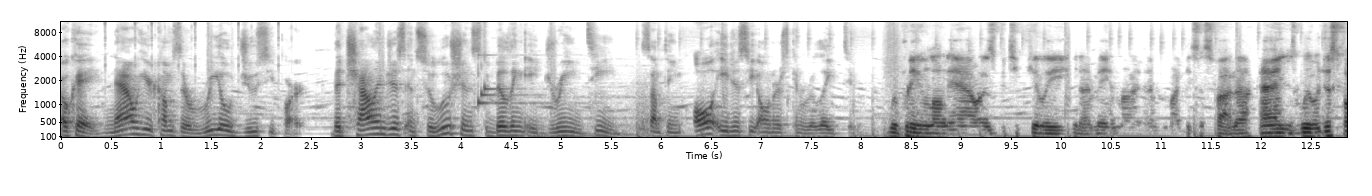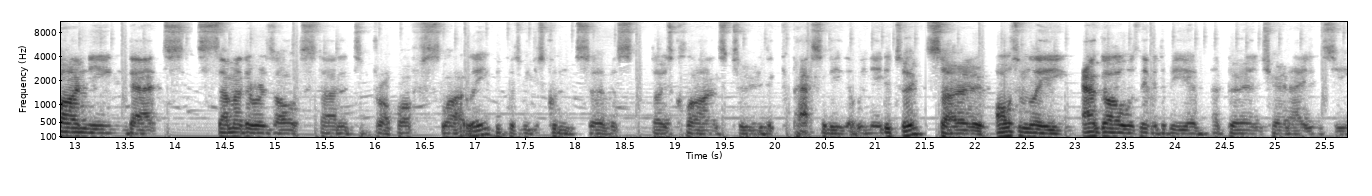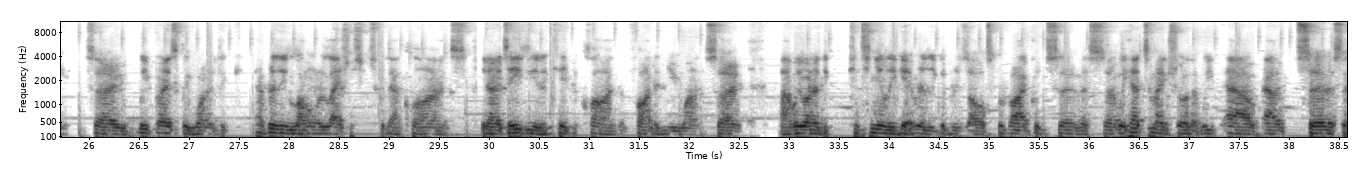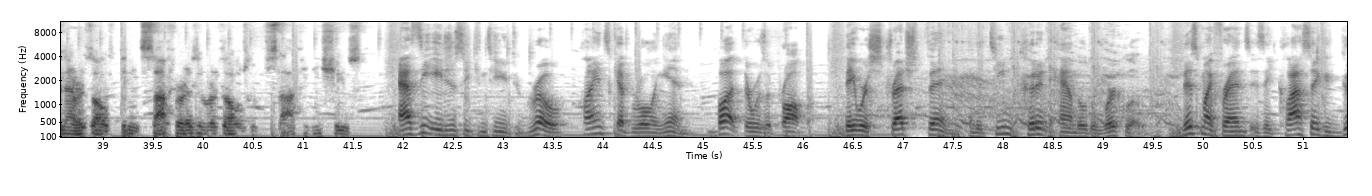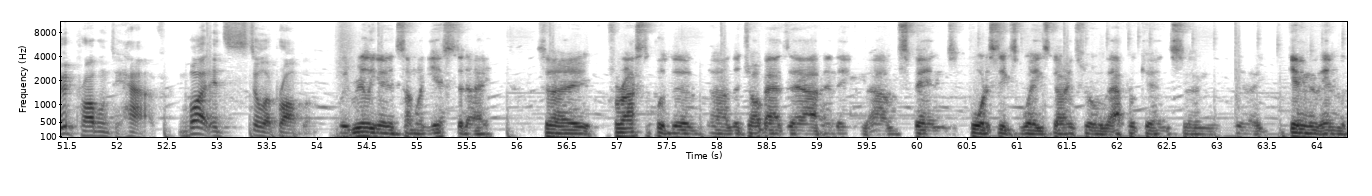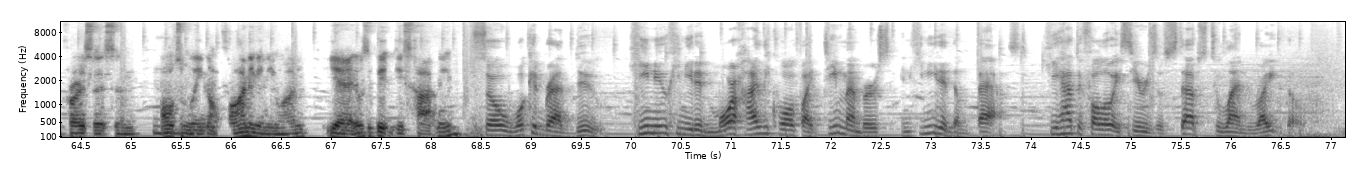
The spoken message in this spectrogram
Okay, now here comes the real juicy part the challenges and solutions to building a dream team, something all agency owners can relate to. We're putting in long hours, particularly, you know, me and my, and my business partner. And we were just finding that some of the results started to drop off slightly because we just couldn't service those clients to the capacity that we needed to. So ultimately, our goal was never to be a, a burn and churn agency. So we basically wanted to have really long relationships with our clients. You know, it's easier to keep a client than find a new one. So uh, we wanted to continually get really good results, provide good service. So we had to make sure that we our, our service and our results didn't suffer as a result of staffing issues. As the agency continued to grow, clients kept rolling in, but there was a problem. They were stretched thin and the team couldn't handle the workload. This, my friends, is a classic good problem to have, but it's still a problem. We really needed someone yesterday so for us to put the uh, the job ads out and then um, spend four to six weeks going through all the applicants and you know getting them in the process and mm-hmm. ultimately not finding anyone, yeah, it was a bit disheartening. So what could Brad do? He knew he needed more highly qualified team members and he needed them fast. He had to follow a series of steps to land right though.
